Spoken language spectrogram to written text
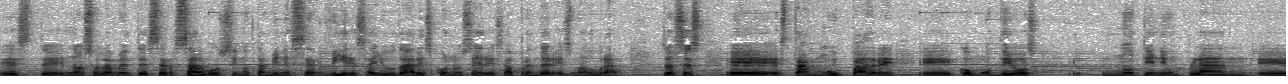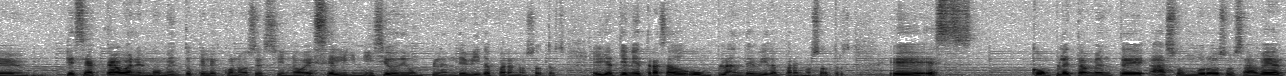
Este, no solamente es ser salvos, sino también es servir, es ayudar, es conocer, es aprender, es madurar. Entonces eh, está muy padre eh, como Dios no tiene un plan eh, que se acaba en el momento que le conoces, sino es el inicio de un plan de vida para nosotros. Ella tiene trazado un plan de vida para nosotros. Eh, es completamente asombroso saber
